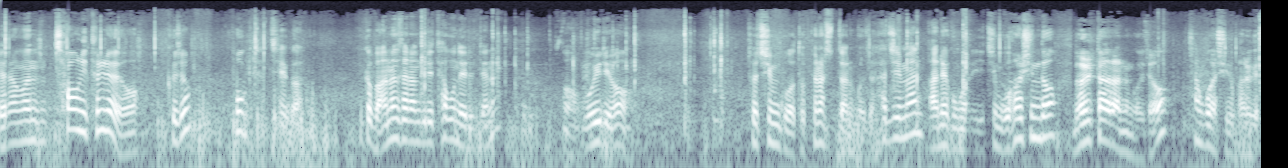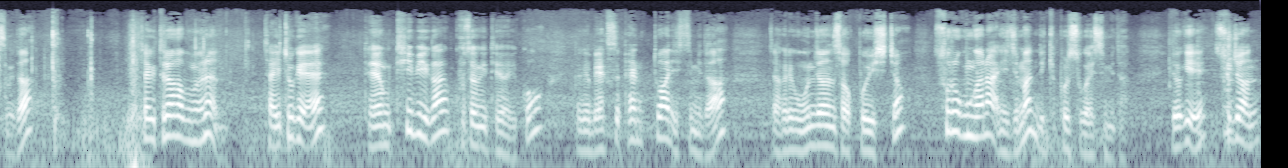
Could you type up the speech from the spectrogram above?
얘랑은 차원이 틀려요. 그죠? 폭 자체가. 그러니까 많은 사람들이 타고 내릴 때는 어, 오히려 저 친구가 더 편할 수 있다는 거죠. 하지만 안에 공간이 이 친구가 훨씬 더 넓다라는 거죠. 참고하시길 바라겠습니다. 자 여기 들어가 보면은 자 이쪽에 대형 TV가 구성이 되어 있고 여기 맥스팬 또한 있습니다. 자 그리고 운전석 보이시죠? 수로 공간은 아니지만 이렇게 볼 수가 있습니다. 여기 수전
